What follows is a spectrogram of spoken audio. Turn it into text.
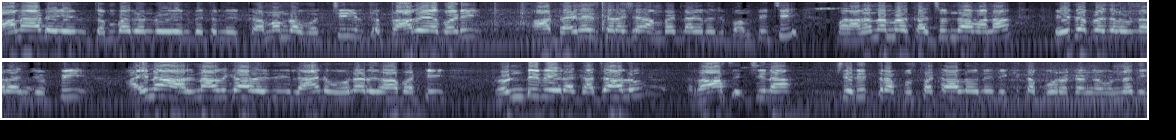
ఆనాడే తొంభై రెండు ఎనభై తొమ్మిది క్రమంలో వచ్చి వీళ్ళతో ప్రాధాయపడి ఆ డ్రైనేజ్ కనెక్షన్ అంబేద్నగర్ నుంచి పంపించి మన ఆనందంలో కలిసి ఉందామన్నా పేద ప్రజలు ఉన్నారని చెప్పి అయినా హరినాథ్ గారు ఇది ల్యాండ్ ఓనర్ కాబట్టి రెండు వేల గజాలు రాసిచ్చిన చరిత్ర పుస్తకాల్లోని లిఖితపూర్వకంగా ఉన్నది.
